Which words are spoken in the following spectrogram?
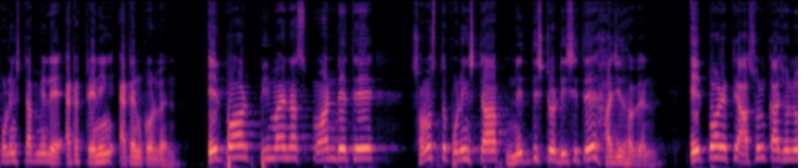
পোলিং স্টাফ মিলে একটা ট্রেনিং অ্যাটেন্ড করবেন। এরপর পি মাইনাস ওয়ান ডেতে সমস্ত পোলিং স্টাফ নির্দিষ্ট ডিসিতে হাজির হবেন। এরপর একটি আসল কাজ হলো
